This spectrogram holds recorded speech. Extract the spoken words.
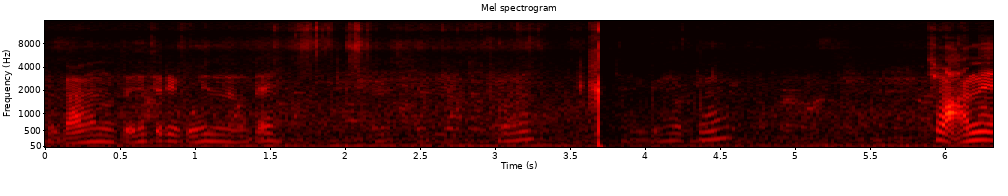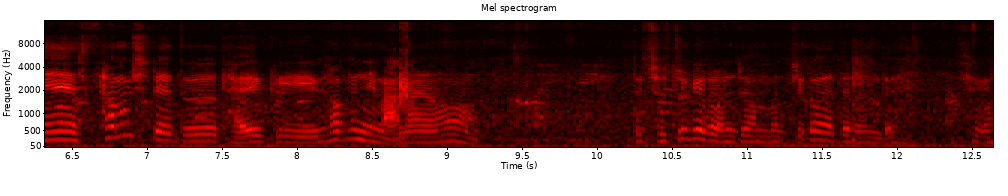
이렇게 나눔도 해드리고 했는데 자, 다육이 화분 저 안에 사무실에도 다육이 화분이 많아요. 근데 저쪽에를 언제 한번 찍어야 되는데 제가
